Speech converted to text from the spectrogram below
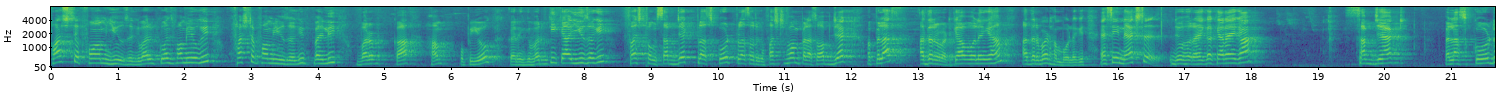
फ़र्स्ट फॉर्म यूज़ होगी वर्ब कौन सी फॉर्म होगी? फ़र्स्ट फॉर्म यूज़ होगी. पहली वर्ब का हम उपयोग करेंगे. वर्ब की क्या यूज़ होगी? First form subject plus could plus verb first form plus object और प्लस अदर वर्ड क्या बोलेंगे हम? अदर वर्ड हम बोलेंगे. ऐसे ही नेक्स्ट जो रहेगा, क्या रहेगा? Subject plus could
